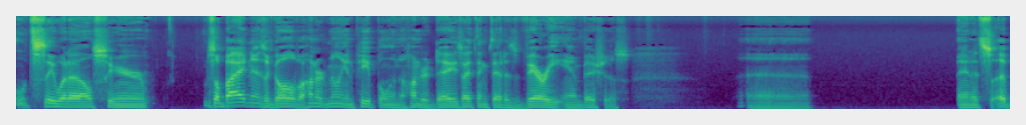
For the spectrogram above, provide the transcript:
Let's see what else here. So Biden has a goal of 100 million people in 100 days. I think that is very ambitious. Uh, and it's uh,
